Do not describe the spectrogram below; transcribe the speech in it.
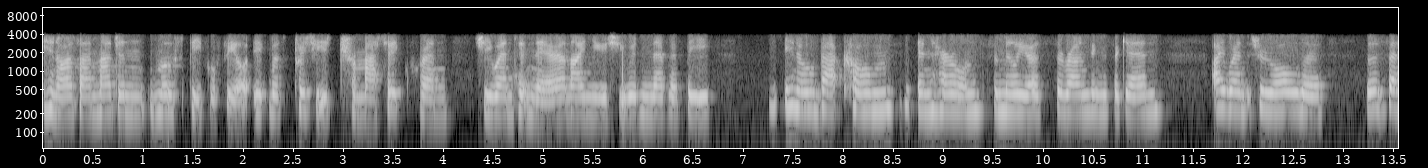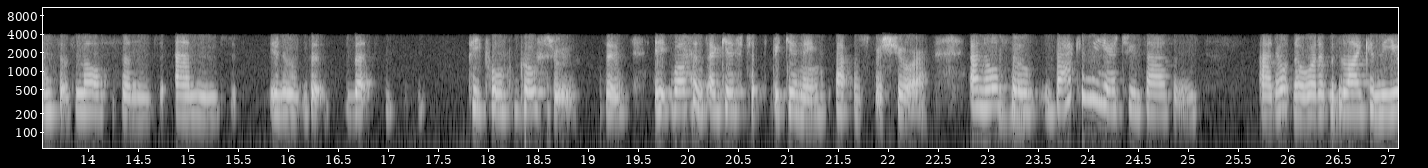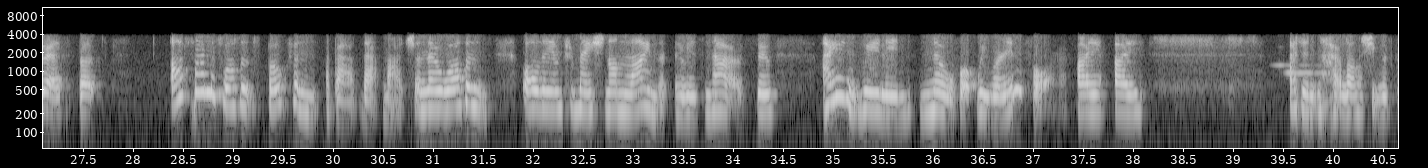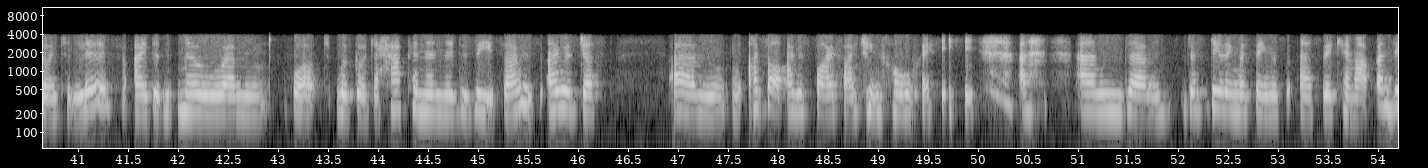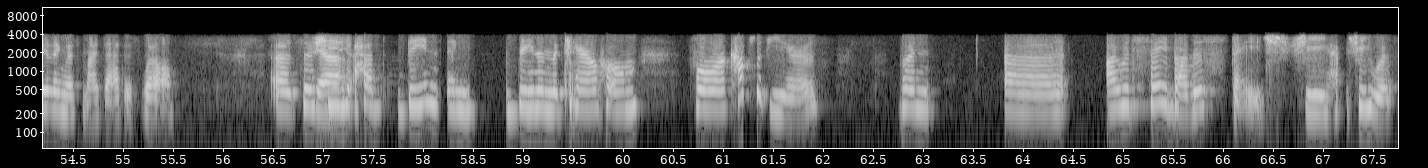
you know, as I imagine most people feel, it was pretty traumatic when she went in there, and I knew she would never be, you know, back home in her own familiar surroundings again. I went through all the the sense of loss and and you know that that people go through. So it wasn't a gift at the beginning, that was for sure. And also mm-hmm. back in the year 2000, I don't know what it was like in the US, but Alzheimer's wasn't spoken about that much, and there wasn't all the information online that there is now. So I didn't really know what we were in for. I I I didn't know how long she was going to live. I didn't know um, what was going to happen in the disease. So I was I was just um, I thought I was firefighting the whole way, uh, and um, just dealing with things as they came up, and dealing with my dad as well. Uh, so Yeah. she had been in been in the care home for a couple of years. When uh, I would say by this stage she she was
